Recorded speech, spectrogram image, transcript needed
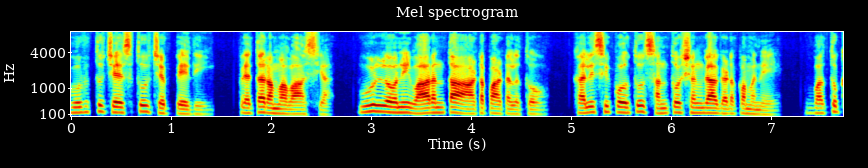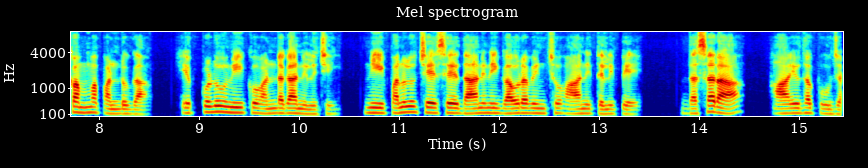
గుర్తు చేస్తూ చెప్పేది. పెతరమవాస్య ఊళ్ళోని వారంతా ఆటపాటలతో కలిసిపోతూ సంతోషంగా గడపమనే బతుకమ్మ పండుగ. ఎప్పుడూ నీకు అండగా నిలిచి నీ పనులు చేసే దానిని గౌరవించు అని తెలిపే దసరా ఆయుధ పూజ.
